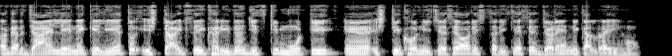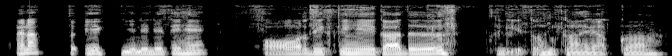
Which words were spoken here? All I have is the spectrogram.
अगर जाएँ लेने के लिए तो इस टाइप से ही खरीदें, जिसकी मोटी स्टिक हो नीचे से और इस तरीके से जड़ें निकल रही हो। है ना? तो एक ये ले लेते हैं और देखते हैं एक आध। ये तो हल्का है आपका।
